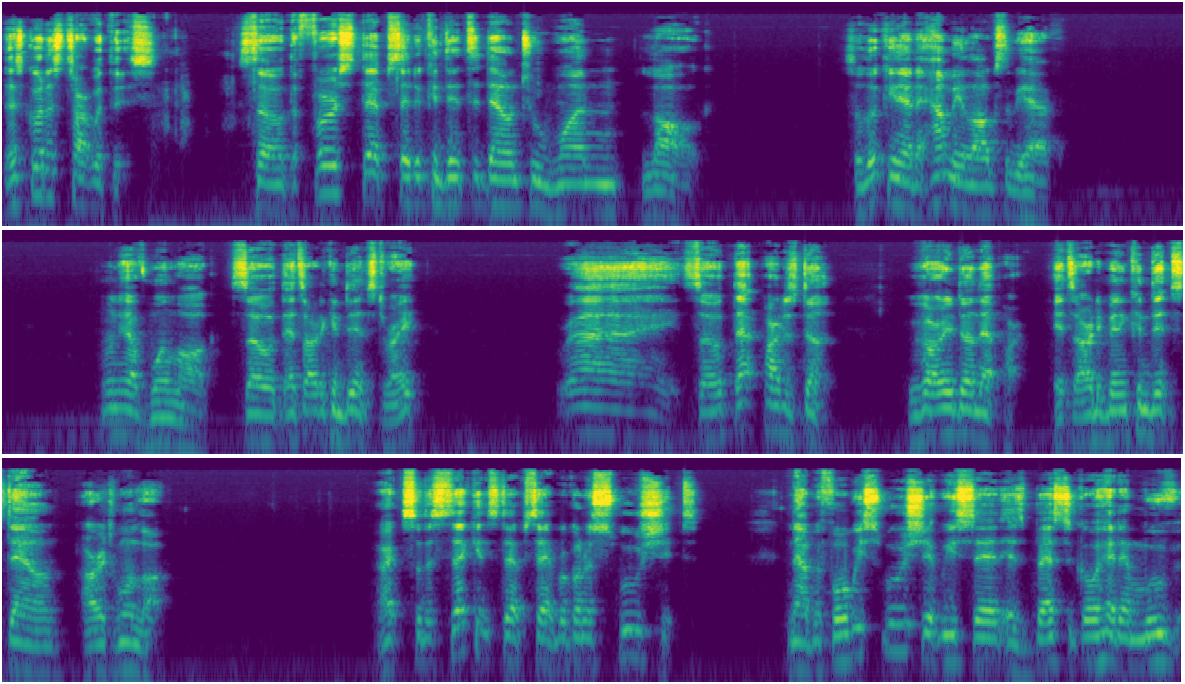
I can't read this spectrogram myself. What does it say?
let's go to start with this. So the first step said to condense it down to one log. So looking at it, how many logs do we have? We only have one log. So that's already condensed, right? Right. So that part is done. We've already done that part. It's already been condensed down, already to one log. Alright, so the second step said we're going to swoosh it. Now, before we swoosh it, we said it's best to go ahead and move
